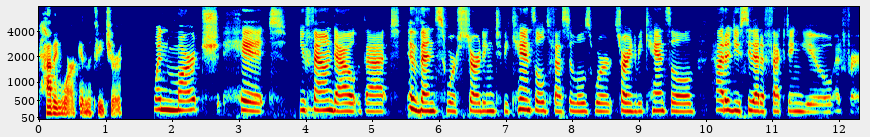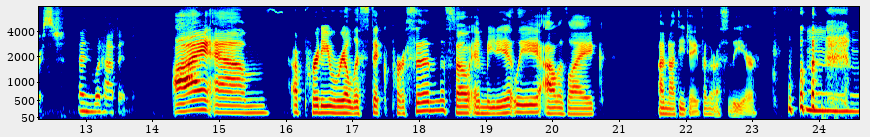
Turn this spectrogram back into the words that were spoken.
having work in the future. When March hit, you found out that events were starting to be canceled, festivals were starting to be canceled. How did you see that affecting you at first? And what happened? I am a pretty realistic person. So immediately I was like, I'm not DJing for the rest of the year. mm-hmm.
